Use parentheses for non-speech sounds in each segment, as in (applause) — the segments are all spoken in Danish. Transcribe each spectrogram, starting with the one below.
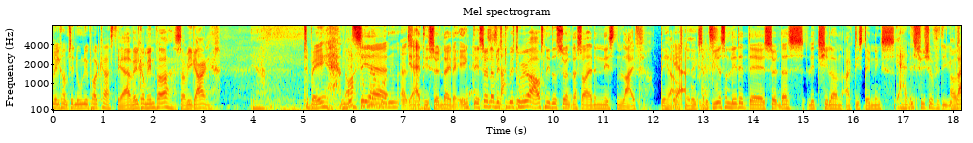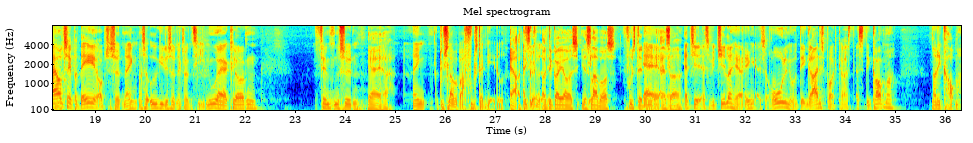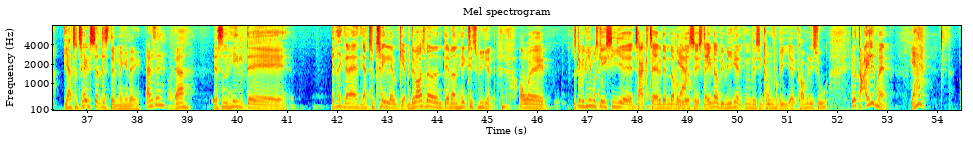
Velkommen til den nye podcast. Ja, velkommen indenfor. Så er vi i gang. Ja. Tilbage. Vi er lidt senere på den, altså. Ja, det er søndag i dag, ikke? Ja, det er søndag. Hvis, du, hvis du hører afsnittet søndag, så er det næsten live, det her Ja, afsnit, ikke? Så det bliver sådan lidt et øh, søndags, lidt chilleren-agtig stemnings... Ja, det synes jeg, fordi vi Afsnit. plejer at optage på dage op til søndag, ikke? og så udgive det søndag klokken 10. Nu er klokken 15.17, Ja, ja. Ikke? og du slapper bare fuldstændig af ud. Ja, og det, Altså, gør, og det gør jeg også. Jeg slapper også fuldstændig. Ja, af. ja, altså, altså, jeg, altså, vi chiller her, ikke? Altså, rolig nu. Det er en gratis podcast. Altså, det kommer, når det kommer. jeg har totalt søndagsstemning i dag. Er det det? Ja, jeg er sådan helt... Øh, jeg ved ikke, hvad det er. Jeg er totalt lav gear, men det har også været en, det har været en hektisk weekend. Og øh, så skal vi lige måske sige øh, tak til alle dem, der var Ja. ude at se stand-up i weekenden, hvis I kom mm. forbi øh, Comedy Zoo. Det var dejligt, mand. Ja.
